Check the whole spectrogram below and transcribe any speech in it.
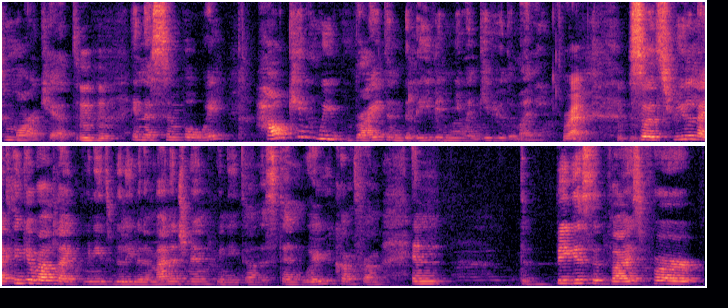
to market Mm-hmm. in a simple way, how can we write and believe in you and give you the money? Right. So it's really like think about like we need to believe in the management, we need to understand where you come from. And the biggest advice for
